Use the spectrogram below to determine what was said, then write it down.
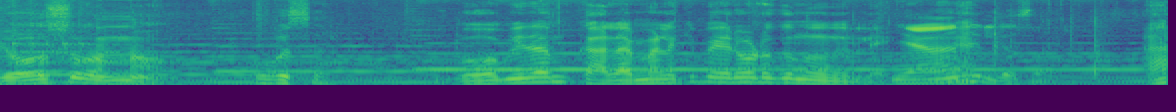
ജോസ് വന്നോ? ഗോപിതം കലമേളയ്ക്ക് പേര് കൊടുക്കുന്നൊന്നുമില്ലേ? ഞാനില്ല സാർ. ആ?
